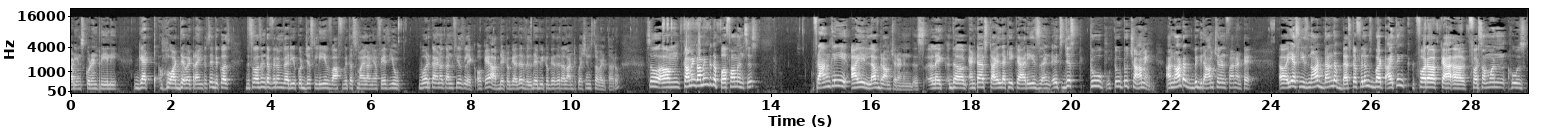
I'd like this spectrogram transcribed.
audience couldn't really get what they were trying to say because this wasn't a film where you could just leave off with a smile on your face. You were kind of confused like okay are they together? Will they be together? alanti questions so um coming coming to the performances frankly i loved ram charan in this like the entire style that he carries and it's just too too too charming i'm not a big ram charan fan ante uh, yes, he's not done the best of films, but I think for a uh, for someone who's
